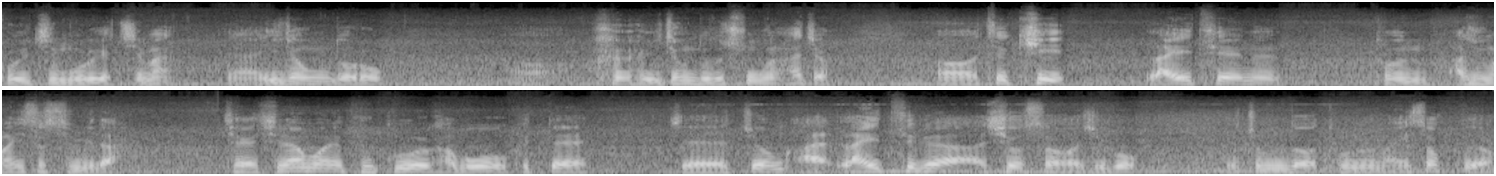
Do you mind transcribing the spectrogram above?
보일지 모르겠지만 그냥 이 정도로 어, 이 정도도 충분하죠. 어, 특히 라이트에는 돈 아주 많이 썼습니다. 제가 지난번에 북극을 가보고 그때 이제 좀 아- 라이트가 아쉬웠어 가지고 좀 더 돈을 많이 썼고요.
